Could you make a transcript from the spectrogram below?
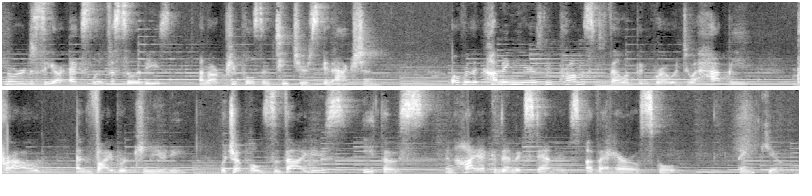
in order to see our excellent facilities and our pupils and teachers in action. Over the coming years, we promise to develop and grow into a happy, proud, and vibrant community, which upholds the values, ethos, and high academic standards of a Harrow School. Thank you.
